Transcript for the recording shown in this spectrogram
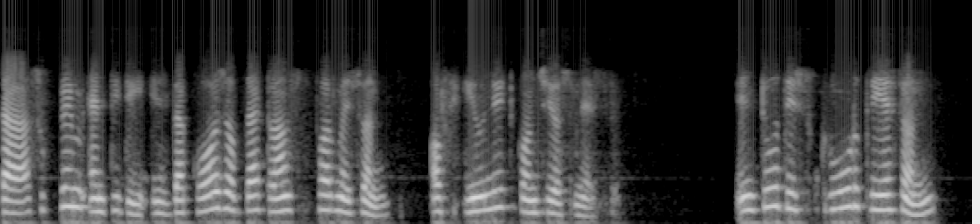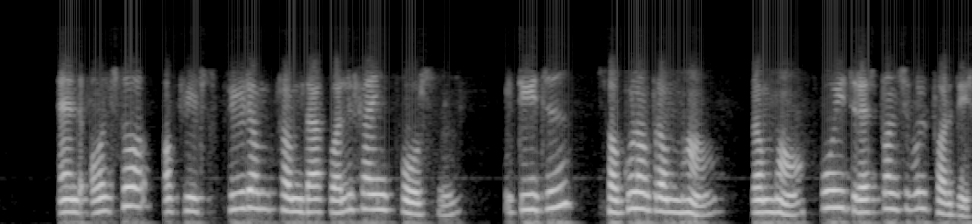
the supreme entity is the cause of the transformation of unit consciousness into this crude creation and also of its freedom from the qualifying force. It is saguna brahma brahma who is responsible for this?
